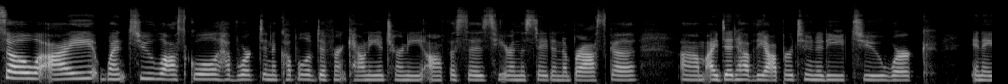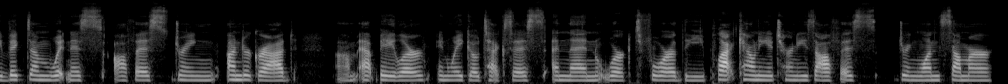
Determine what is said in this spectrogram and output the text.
So I went to law school, have worked in a couple of different county attorney offices here in the state of Nebraska. Um, I did have the opportunity to work in a victim witness office during undergrad um, at Baylor in Waco, Texas, and then worked for the Platte County Attorney's Office during one summer,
